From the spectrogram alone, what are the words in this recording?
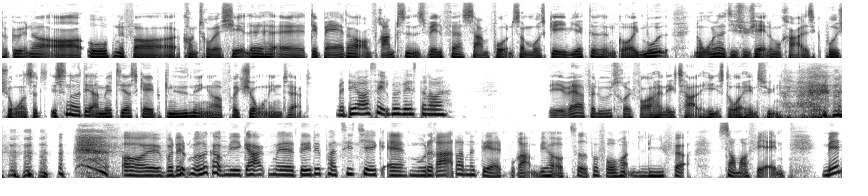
begynder at åbne for kontroversielle øh, debatter om fremtidens velfærdssamfund, som måske i virkeligheden går imod nogle af de socialdemokratiske positioner. Så det er sådan noget, der er med til at skabe gnidninger og friktion internt. Men det er også helt bevidst, eller hvad? Det er i hvert fald udtryk for, at han ikke tager det helt store hensyn. og øh, på den måde kom vi i gang med dette partitjek af Moderaterne. Det er et program, vi har optaget på forhånd lige før sommerferien. Men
